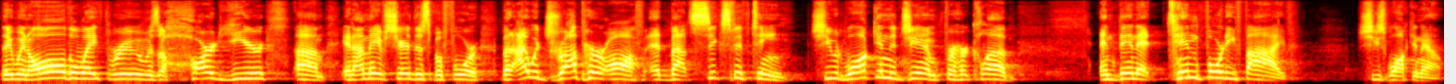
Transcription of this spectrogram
they went all the way through. It was a hard year, um, and I may have shared this before, but I would drop her off at about six fifteen. She would walk in the gym for her club, and then at ten forty five she's walking out.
